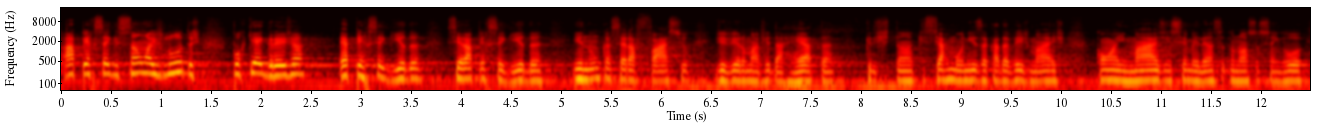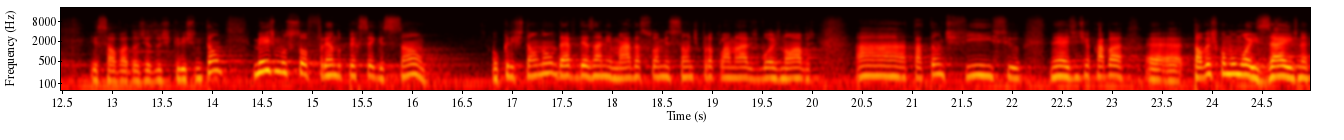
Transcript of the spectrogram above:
a perseguição, as lutas, porque a igreja é perseguida, será perseguida e nunca será fácil viver uma vida reta, cristã, que se harmoniza cada vez mais com a imagem e semelhança do nosso Senhor e Salvador Jesus Cristo. Então, mesmo sofrendo perseguição, o cristão não deve desanimar da sua missão de proclamar as boas novas. Ah, tá tão difícil, né? A gente acaba, é, talvez como Moisés, né?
